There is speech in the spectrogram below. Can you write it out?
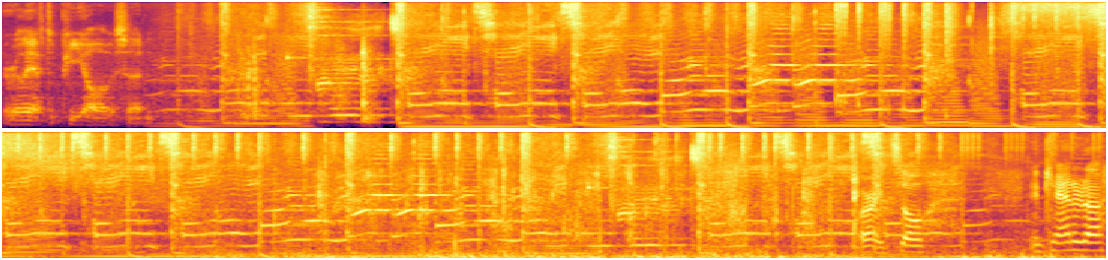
I really have to pee all of a sudden. All right, so in Canada,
